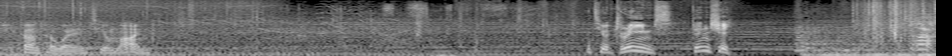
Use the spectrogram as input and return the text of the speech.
She found her way into your mind. Into your dreams, didn't she? Ah!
